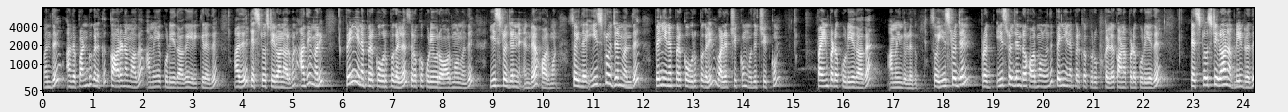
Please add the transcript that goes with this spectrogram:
வந்து அந்த பண்புகளுக்கு காரணமாக அமையக்கூடியதாக இருக்கிறது. அது டெஸ்டோஸ்டிரான் ஹார்மோன் அதே மாதிரி பெண் இனப்பெருக்க உறுப்புகளில் சுரக்கக்கூடிய ஒரு ஹார்மோன் வந்து ஈஸ்ட்ரோஜன் என்ற ஹார்மோன் ஸோ இந்த ஈஸ்ட்ரோஜன் வந்து பெண் இனப்பெருக்க உறுப்புகளின் வளர்ச்சிக்கும் முதிர்ச்சிக்கும் பயன்படக்கூடியதாக அமைந்துள்ளது. ஸோ ஈஸ்ட்ரோஜன் ப்ரொ ஈஸ்ட்ரோஜன்ற ஹார்மோன் வந்து பெண் இனப்பெருக்க உறுப்புகளில் காணப்படக்கூடியது. டெஸ்டோஸ்டிரான் அப்படின்றது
